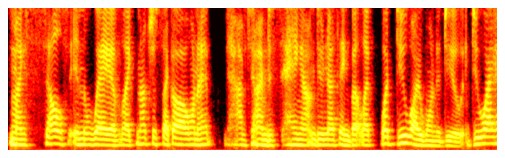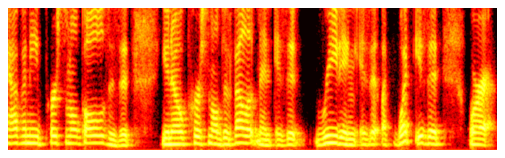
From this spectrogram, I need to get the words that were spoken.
myself in the way of like, not just like, oh, I want to have time to hang out and do nothing, but like, what do I want to do? Do I have any personal goals? Is it, you know, personal development? Is it reading? Is it like, what is it? Or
